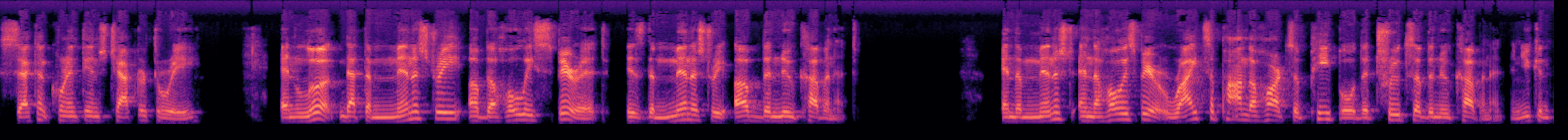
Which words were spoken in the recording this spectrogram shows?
Second Corinthians chapter 3 and look that the ministry of the Holy Spirit is the ministry of the new covenant. and the minister and the Holy Spirit writes upon the hearts of people the truths of the new covenant. And you can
